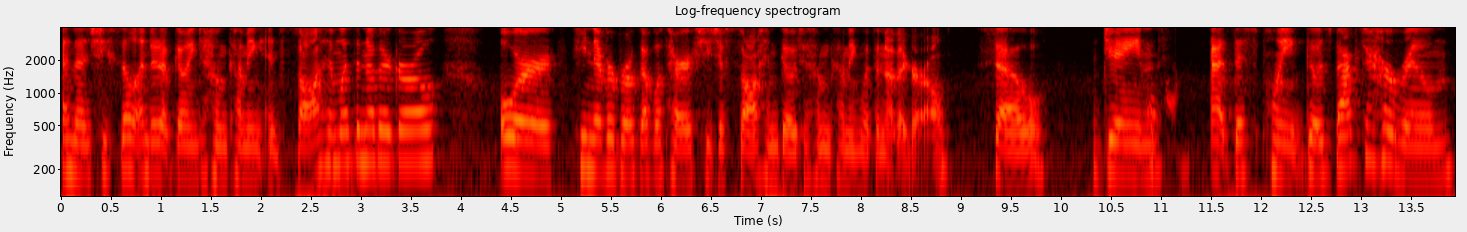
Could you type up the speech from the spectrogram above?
and then she still ended up going to homecoming and saw him with another girl or he never broke up with her she just saw him go to homecoming with another girl. So jane at this point goes back to her room,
